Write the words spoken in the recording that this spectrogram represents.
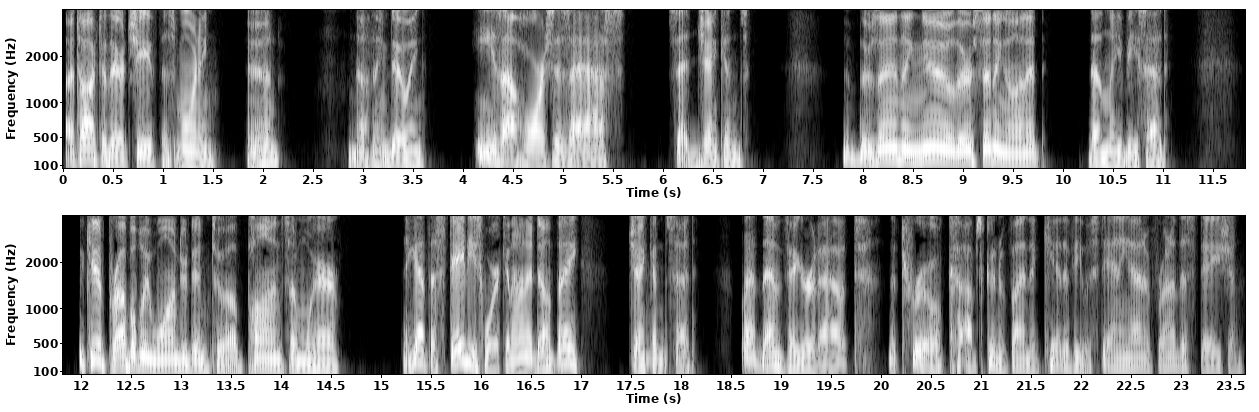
I talked to their chief this morning. And? Nothing doing. He's a horse's ass, said Jenkins. If there's anything new, they're sitting on it, Dunleavy said. The kid probably wandered into a pond somewhere. They got the Staties working on it, don't they? Jenkins said. Let them figure it out. The Truro cops couldn't find the kid if he was standing out in front of the station.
